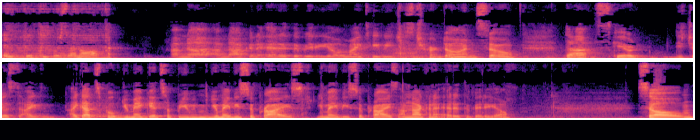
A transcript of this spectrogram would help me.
and 50% off. I'm not, I'm not going to edit the video. My TV just turned on. So that scared, you just, I, I got spooked. You may get, you, you may be surprised. You may be surprised. I'm not going to edit the video. So,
